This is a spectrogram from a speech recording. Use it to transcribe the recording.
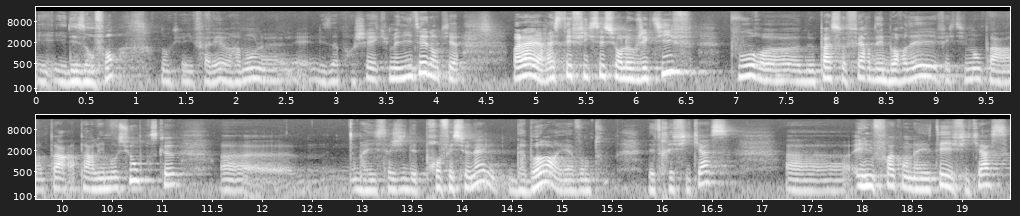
et, des enfants. Donc, il fallait vraiment les, approcher avec humanité. Donc, il, voilà, il fixé sur l'objectif pour euh, ne pas se faire déborder effectivement par, par, l'émotion, parce que euh, bah, il s'agit d'être professionnel d'abord et avant tout, d'être efficace. Euh, et une fois qu'on a été efficace,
